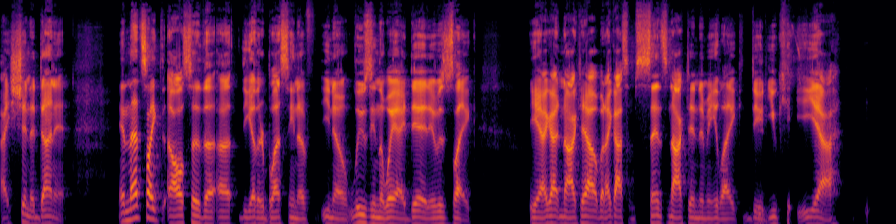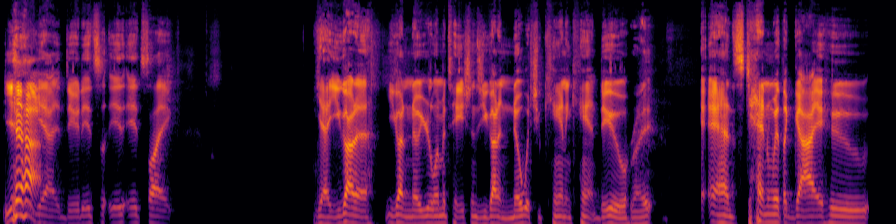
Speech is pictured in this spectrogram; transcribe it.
I shouldn't have done it. And that's like also the uh, the other blessing of you know losing the way I did. It was like, yeah, I got knocked out, but I got some sense knocked into me. Like, dude, you ca- yeah Yeah. yeah, dude. It's it, it's like yeah, you gotta you gotta know your limitations. You gotta know what you can and can't do Right. and stand with a guy who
